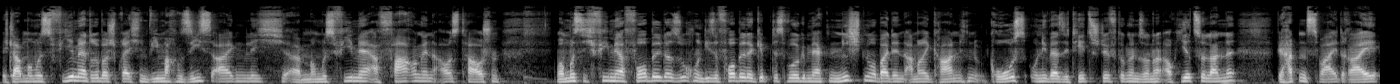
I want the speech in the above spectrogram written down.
Ich glaube, man muss viel mehr darüber sprechen, wie machen Sie es eigentlich. Ähm, man muss viel mehr Erfahrungen austauschen. Man muss sich viel mehr Vorbilder suchen und diese Vorbilder gibt es wohlgemerkt nicht nur bei den amerikanischen Großuniversitätsstiftungen, sondern auch hierzulande. Wir hatten zwei, drei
